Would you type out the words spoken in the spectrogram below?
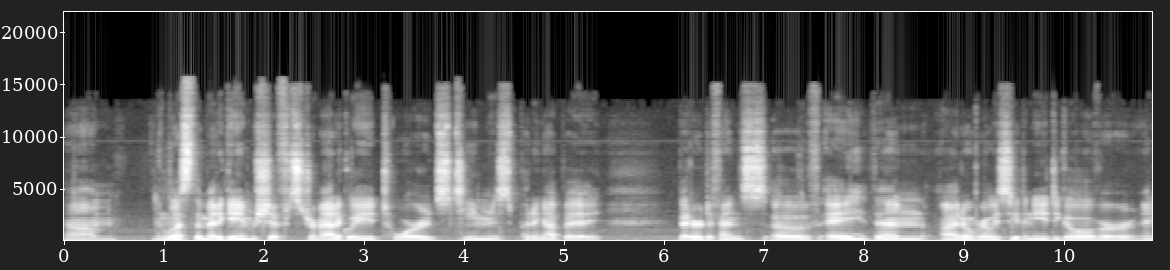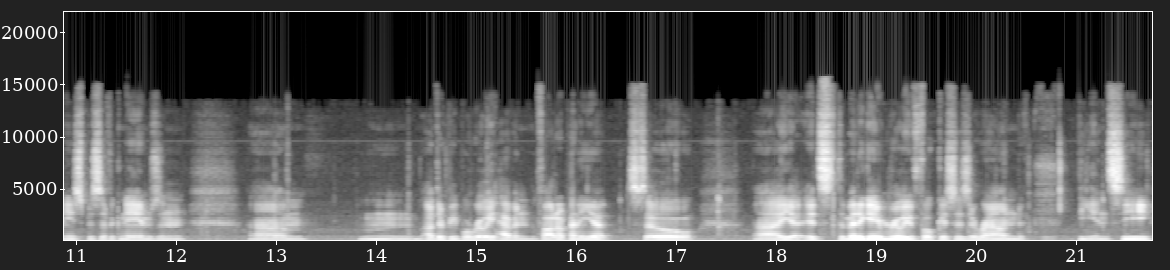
um, unless the metagame shifts dramatically towards teams putting up a better defense of A, then I don't really see the need to go over any specific names, and um, mm, other people really haven't thought up any yet. So, uh, yeah, it's the metagame really focuses around B and C,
